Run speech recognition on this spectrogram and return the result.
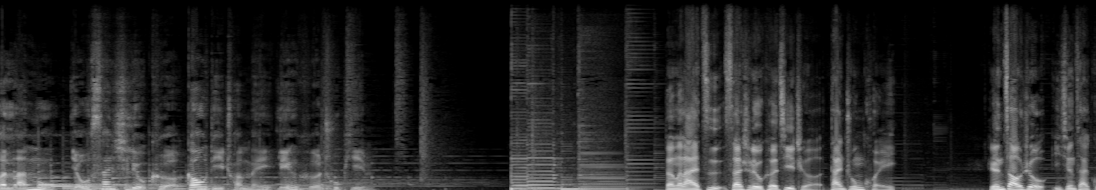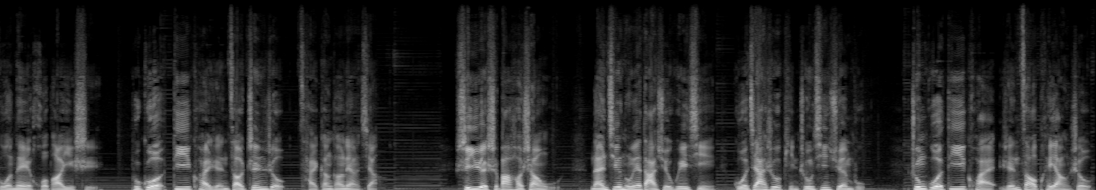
本栏目由三十六氪高低传媒联合出品。本文来自三十六氪记者蛋钟馗。人造肉已经在国内火爆一时，不过第一块人造真肉才刚刚亮相。十一月十八号上午，南京农业大学微信国家肉品中心宣布，中国第一块人造培养肉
